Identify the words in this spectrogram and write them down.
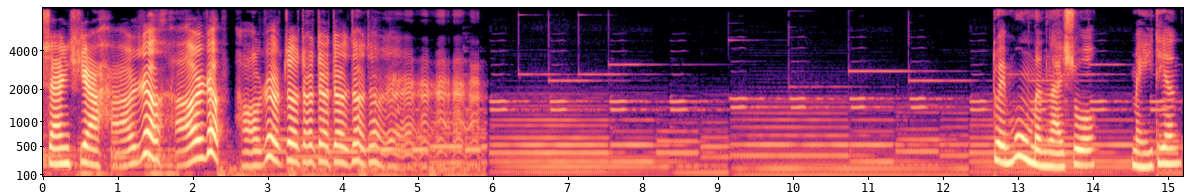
山下好热，好热，好热，这这这这这这。”对木门来说，每一天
